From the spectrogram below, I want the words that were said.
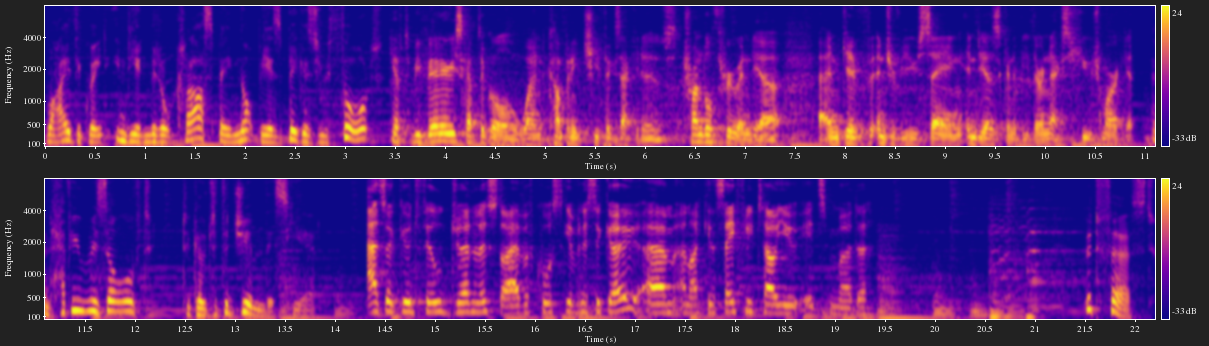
Why the great Indian middle class may not be as big as you thought. You have to be very skeptical when company chief executives trundle through India and give interviews saying India is going to be their next huge market. And have you resolved to go to the gym this year? As a good field journalist, I have, of course, given it a go, um, and I can safely tell you it's murder. But first,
